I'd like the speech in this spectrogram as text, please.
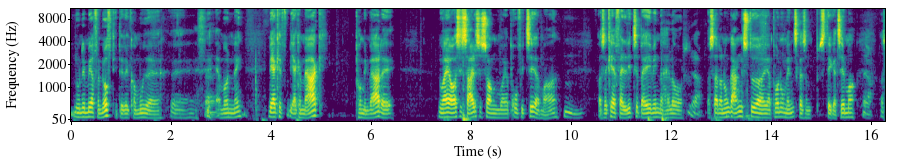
Nu er det mere fornuftigt, det der kommer ud af, øh, ja. af munden. Ikke? Men jeg kan, jeg kan mærke på min hverdag, nu er jeg også i sejlsæsonen, hvor jeg profiterer meget. Mm. Og så kan jeg falde lidt tilbage i vinterhalvåret. Ja. Og så er der nogle gange støder jeg på nogle mennesker, som stikker til mig. Ja. Og,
